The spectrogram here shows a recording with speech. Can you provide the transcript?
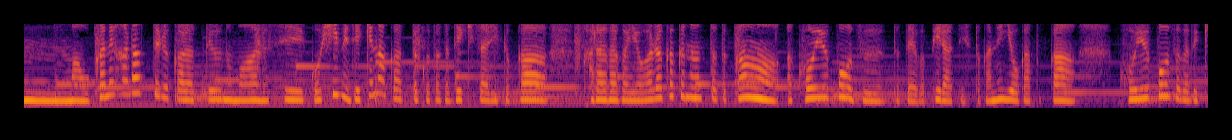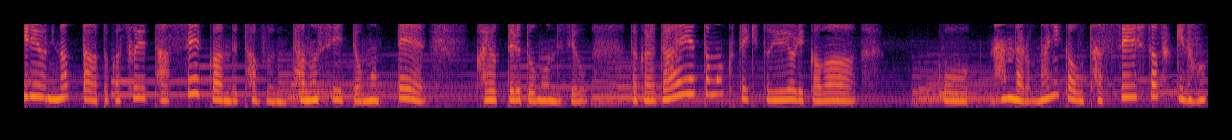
うんまあお金払ってるからっていうのもあるしこう日々できなかったことができたりとか体が柔らかくなったとかあこういうポーズ例えばピラティスとかねヨガとかこういうポーズができるようになったとかそういう達成感で多分楽しいって思って通ってると思うんですよ。だからダイエット目的というよりかはこうなんだろう何かを達成した時の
